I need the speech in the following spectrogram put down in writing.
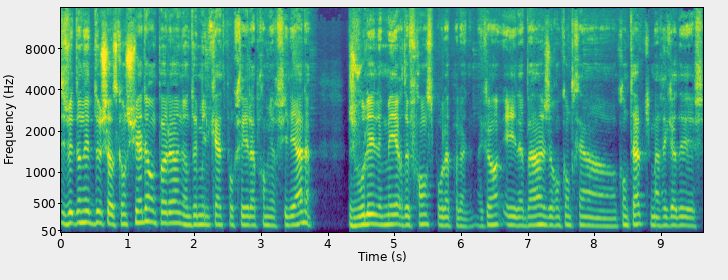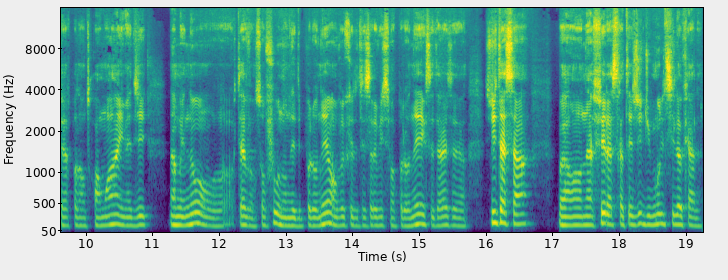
je vais donner deux choses. Quand je suis allé en Pologne en 2004 pour créer la première filiale, je voulais les meilleurs de France pour la Pologne. D'accord? Et là-bas, j'ai rencontré un comptable qui m'a regardé faire pendant trois mois. Il m'a dit Non, mais nous, Octave, on s'en fout. On est des Polonais, on veut que tes services soient polonais, etc. etc. Suite à ça, ben, on a fait la stratégie du multilocal.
